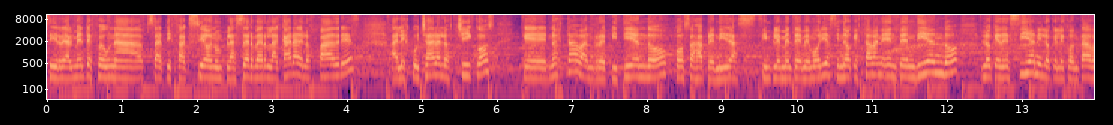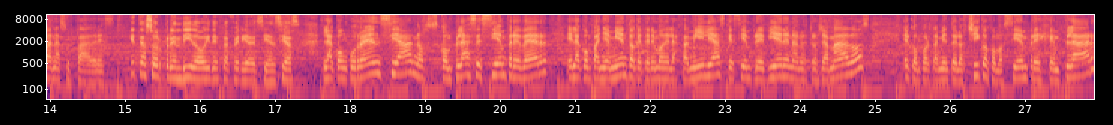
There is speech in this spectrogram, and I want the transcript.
Sí, realmente fue una satisfacción, un placer ver la cara de los padres al escuchar a los chicos que no estaban repitiendo cosas aprendidas simplemente de memoria, sino que estaban entendiendo lo que decían y lo que le contaban a sus padres. ¿Qué te ha sorprendido hoy de esta Feria de Ciencias? La concurrencia, nos complace siempre ver el acompañamiento que tenemos de las familias que siempre vienen a nuestros llamados el comportamiento de los chicos, como siempre, ejemplar,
